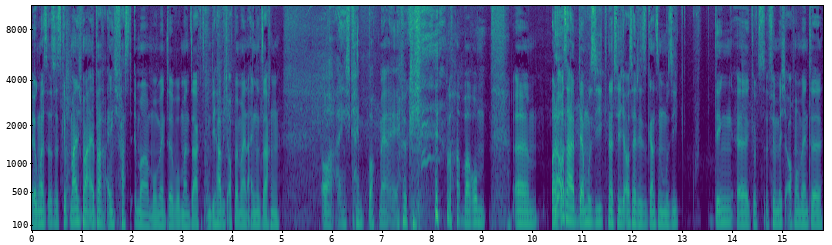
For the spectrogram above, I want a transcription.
irgendwas ist. Es gibt manchmal einfach eigentlich fast immer Momente, wo man sagt, und die habe ich auch bei meinen eigenen Sachen, oh, eigentlich keinen Bock mehr, ey, wirklich. Warum? Ähm, und Ja. außerhalb der Musik, natürlich außer dieses ganzen Musikding, äh, gibt es für mich auch Momente,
